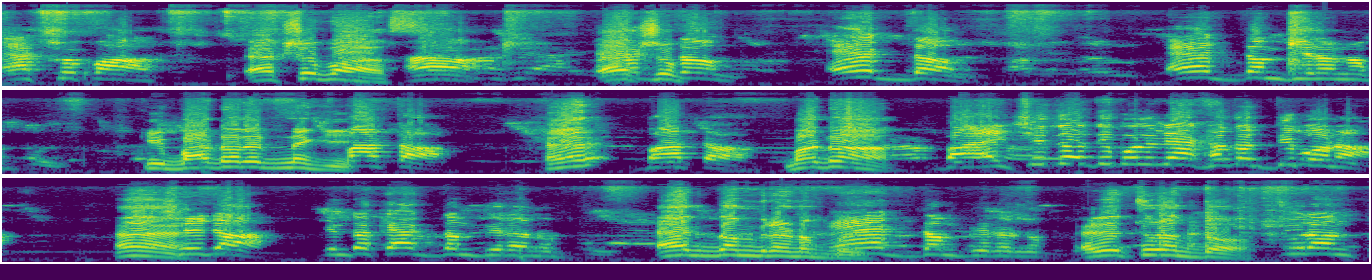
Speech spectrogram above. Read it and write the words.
একশো পাঁচ। একশো পাঁচ? হ্যাঁ। একশো- একদম। একদম। একদম বিরানব্বই। কি বাটার রেট নাকি? বাটা। হ্যাঁ? বাটা। বাটা? বাইশে যদি বলেন এক হাজার দিব না হ্যাঁ। সেটা কিন্তু একদম বিরানব্বই। একদম বিরানব্বই। একদম বিরানব্বই। এটা চূড়ান্ত? চূড়ান্ত।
